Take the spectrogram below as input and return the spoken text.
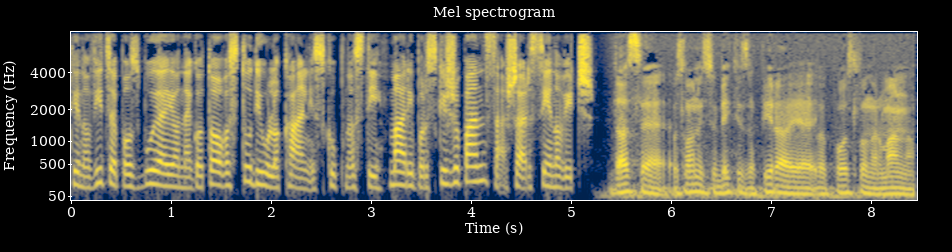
Te novice pa vzbujajo negotovost tudi v lokalni skupnosti. Mariborski župan Saša Arsenovič. Da se poslovni subjekti zapirajo, je v poslu normalno.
